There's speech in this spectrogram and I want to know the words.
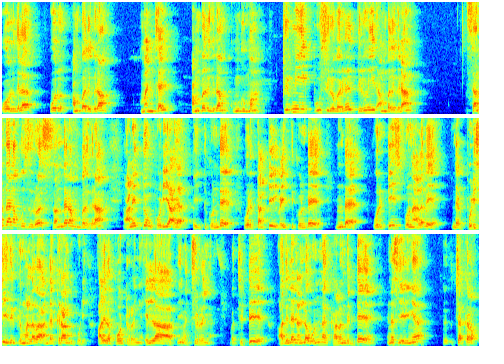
ஒரு இதில் ஒரு ஐம்பது கிராம் மஞ்சள் ஐம்பது கிராம் குங்குமம் திருநீர் பூசுகிறவர்கள் திருநீர் ஐம்பது கிராம் சந்தனம் பூசுகிறவர் சந்தனம் ஐம்பது கிராம் அனைத்தும் பொடியாக வைத்துக்கொண்டு ஒரு தட்டில் வைத்துக்கொண்டு இந்த ஒரு டீஸ்பூன் அளவு இந்த பொடி செய்திருக்கோம் அல்லவா அந்த கிராம்பு பொடி அதில் போட்டுடுறீங்க எல்லாத்தையும் வச்சிடுறீங்க. வச்சுட்டு அதில் நல்லா ஒன்றை கலந்துட்டு என்ன செய்கிறீங்க சக்கரம்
